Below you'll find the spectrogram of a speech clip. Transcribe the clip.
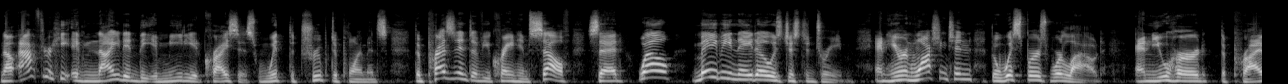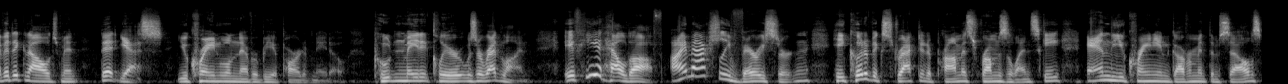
Now, after he ignited the immediate crisis with the troop deployments, the president of Ukraine himself said, well, maybe NATO is just a dream. And here in Washington, the whispers were loud. And you heard the private acknowledgement that yes, Ukraine will never be a part of NATO. Putin made it clear it was a red line. If he had held off, I'm actually very certain he could have extracted a promise from Zelensky and the Ukrainian government themselves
